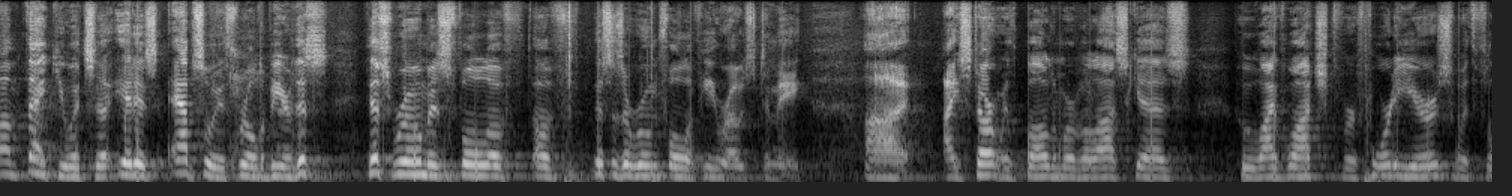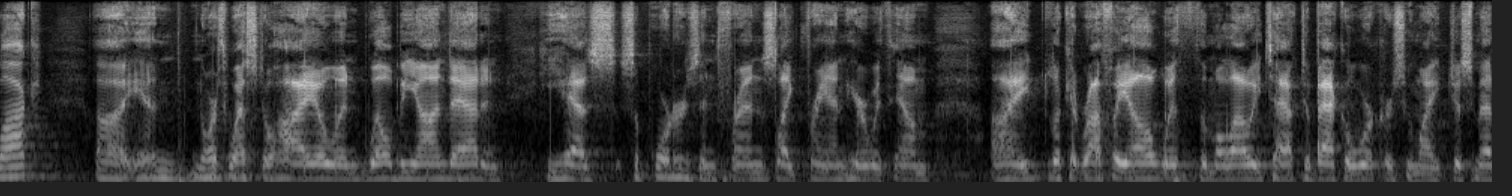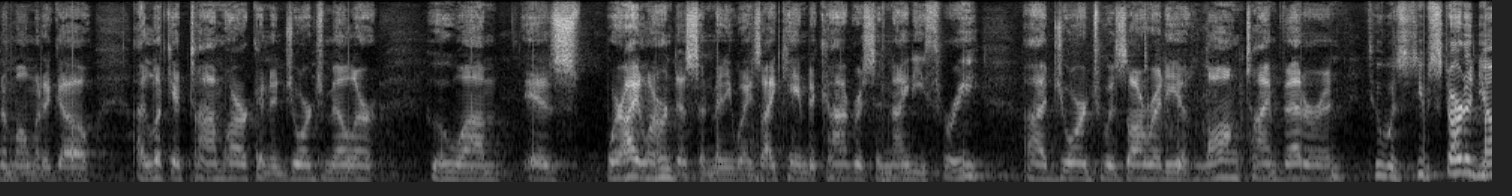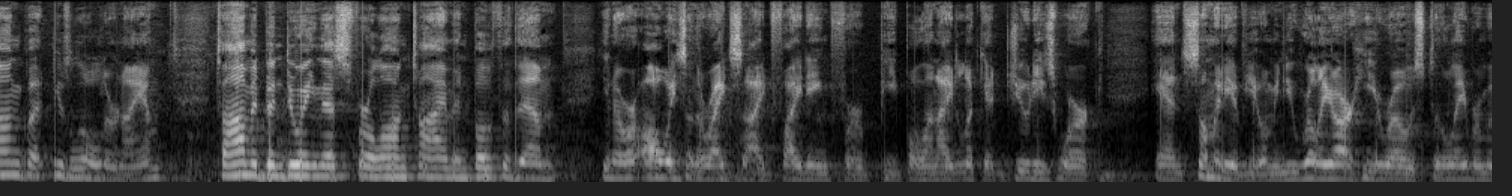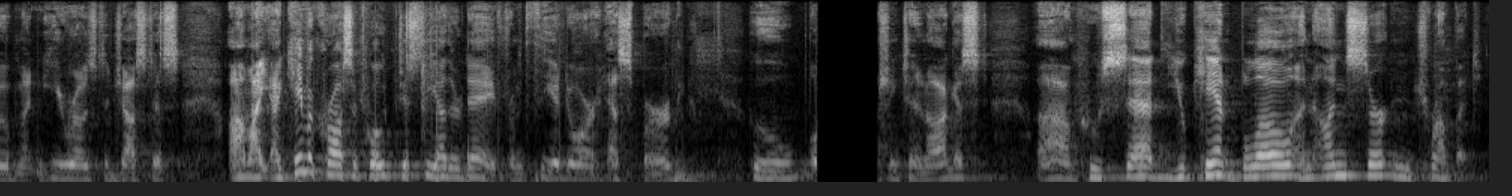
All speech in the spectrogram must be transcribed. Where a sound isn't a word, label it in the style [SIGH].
Um, Thank you. It's, a- it is absolutely a thrill to be here. This, this room is full of, of, this is a room full of heroes to me. Uh, I start with Baldemar Velasquez, who I've watched for 40 years with FLOC uh, in Northwest Ohio and well beyond that, and he has supporters and friends like Fran here with him. I look at Raphael with the Malawi Tac tobacco workers, whom I just met a moment ago. I look at Tom Harkin and George Miller, who um, is where I learned this in many ways. I came to Congress in 93. Uh, George was already a longtime veteran who was, he started young, but he was a little older than I am. Tom had been doing this for a long time, and both of them, you know, are always on the right side fighting for people. And I look at Judy's work and so many of you. I mean, you really are heroes to the labor movement and heroes to justice. Um, I, I came across a quote just the other day from Theodore Hesburgh, who was in Washington in August, uh, who said, "You can't blow an uncertain trumpet."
